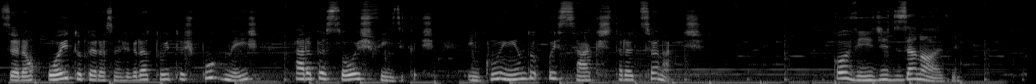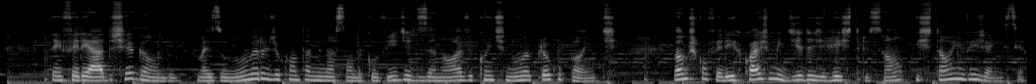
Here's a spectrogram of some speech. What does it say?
Serão oito operações gratuitas por mês para pessoas físicas, incluindo os saques tradicionais. Covid-19. Tem feriado chegando, mas o número de contaminação da Covid-19 continua preocupante. Vamos conferir quais medidas de restrição estão em vigência.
